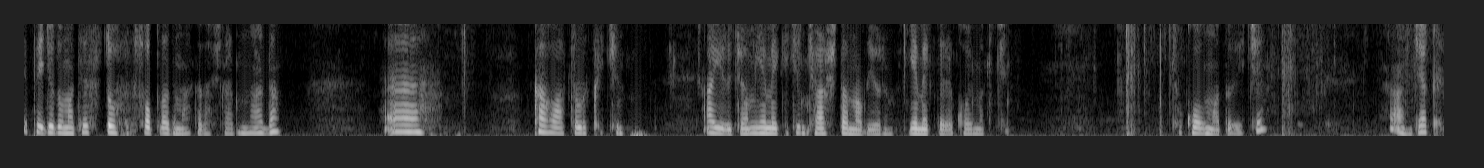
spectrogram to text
Epeyce domates do- topladım arkadaşlar bunlardan. Ee, kahvaltılık için ayıracağım. Yemek için çarşıdan alıyorum. Yemeklere koymak için. Çok olmadığı için. Ancak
